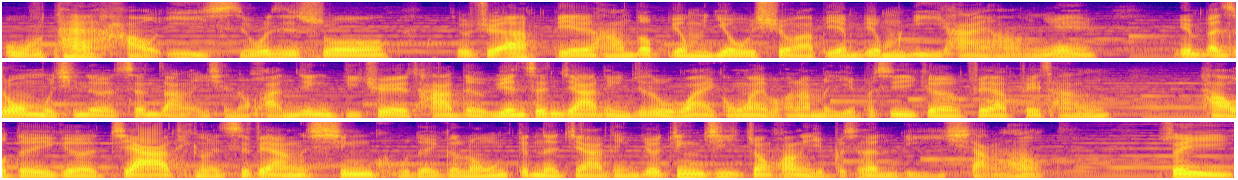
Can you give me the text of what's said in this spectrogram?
不太好意思，或者说就觉得啊，别人好像都比我们优秀啊，别人比我们厉害哈，因为因为本身我母亲的生长以前的环境，的确她的原生家庭就是我外公外婆他们也不是一个非常非常。好的一个家庭，也是非常辛苦的一个农耕的家庭，就经济状况也不是很理想哈。所以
